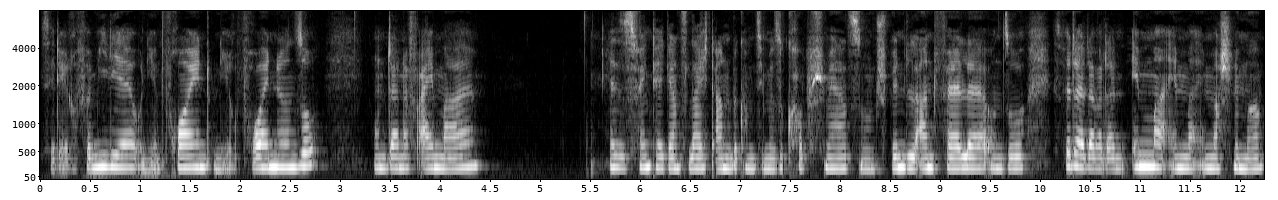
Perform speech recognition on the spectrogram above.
sie hat ihre Familie und ihren Freund und ihre Freunde und so. Und dann auf einmal, also es fängt halt ganz leicht an, bekommt sie immer so Kopfschmerzen und Schwindelanfälle und so. Es wird halt aber dann immer, immer, immer schlimmer.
